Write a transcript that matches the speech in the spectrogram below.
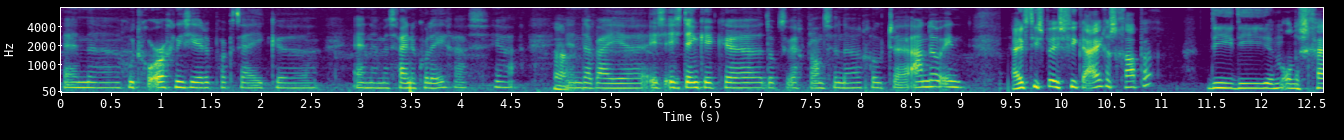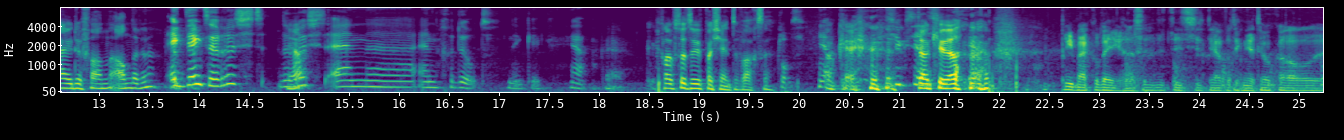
En een goed georganiseerde praktijk. En eh, met fijne collega's. Ja. Ja. En daarbij eh, is, is denk ik eh dokter Wegbrand een groot aandeel in. Heeft hij specifieke eigenschappen die, die hem onderscheiden van anderen? Ik denk de rust, de Ja? rust en, eh, en geduld, denk ik. Ja. Ik geloof dat er weer patiënten wachten. Klopt. Ja. Oké, Succes. dankjewel. Ja. Prima collega's. Dat is ja, wat ik net ook al eh,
